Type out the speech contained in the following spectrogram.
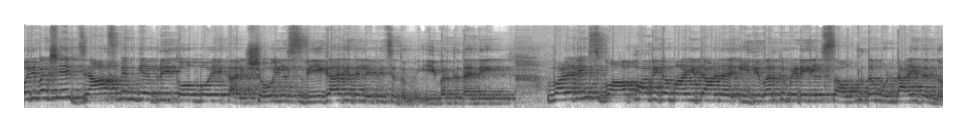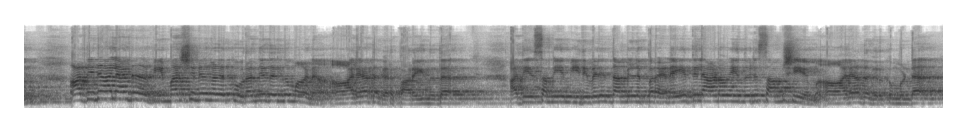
ഒരുപക്ഷെ ജാസ്മിൻ ഗബ്രി കോംബോയേക്കാൾ ഷോയിൽ സ്വീകാര്യത ലഭിച്ചതും ഇവർക്ക് തന്നെ. വളരെ സ്വാഭാവികമായിട്ടാണ് ഇരുവർക്കുമിടയിൽ സൗഹൃദം ഉണ്ടായതെന്നും അതിനാലാണ് വിമർശനങ്ങൾ കുറഞ്ഞതെന്നുമാണ് ആരാധകർ പറയുന്നത്. അതേസമയം ഇരുവരും തമ്മിൽ പ്രണയത്തിലാണോ എന്നൊരു സംശയം ആരാധകർക്കുമുണ്ട്.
